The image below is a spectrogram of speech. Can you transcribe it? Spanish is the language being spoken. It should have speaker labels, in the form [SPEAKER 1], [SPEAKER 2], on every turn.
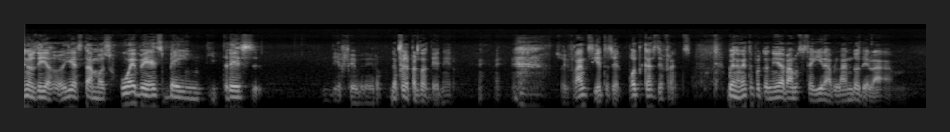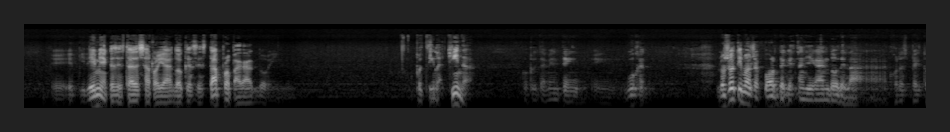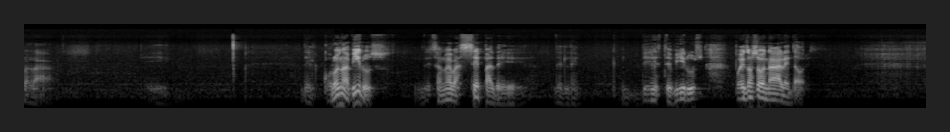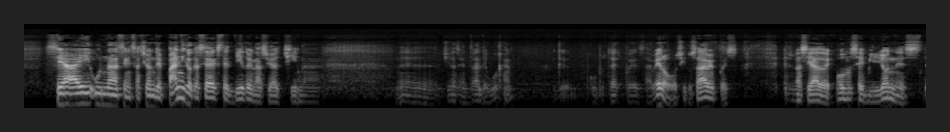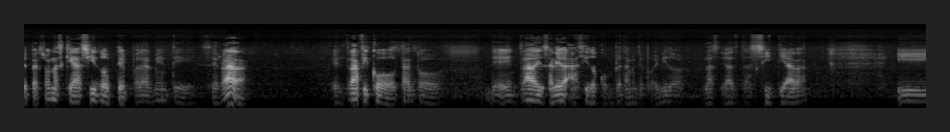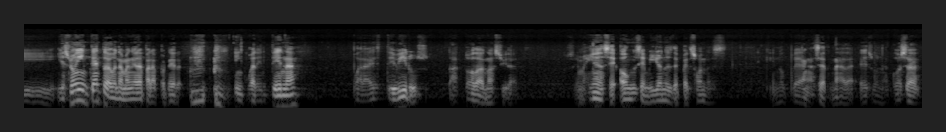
[SPEAKER 1] Buenos días, hoy estamos jueves 23 de febrero, de, perdón, de enero. Soy Franz y este es el podcast de Franz. Bueno, en esta oportunidad vamos a seguir hablando de la eh, epidemia que se está desarrollando, que se está propagando en, pues, en la China, concretamente en, Wuhan. Los últimos reportes que están llegando con respecto a la del coronavirus, de esa nueva cepa de, de, este virus, pues no son nada alentadores. Si hay una sensación de pánico que se ha extendido en la ciudad china, eh, China central de Wuhan, que como ustedes pueden saber, o si no saben, pues es una ciudad de 11 millones de personas que ha sido temporalmente cerrada. El tráfico, tanto de entrada y salida ha sido completamente prohibido. La ciudad está sitiada. Y, es un intento de alguna manera para poner en cuarentena para este virus a toda la ciudad. imagínense 11 millones de personas que no puedan hacer nada. Es una cosa,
